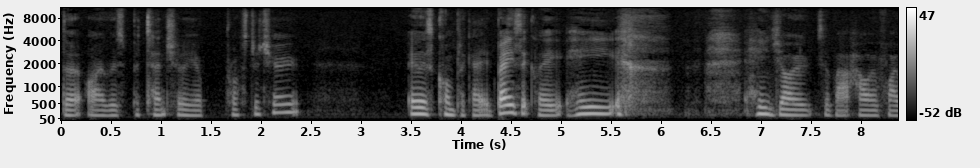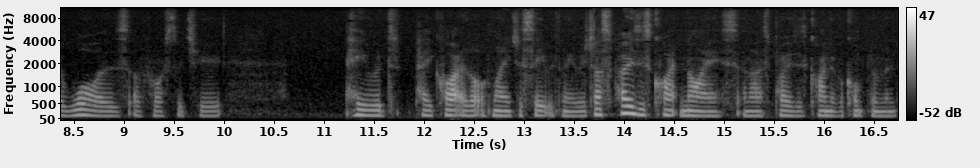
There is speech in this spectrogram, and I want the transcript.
that I was potentially a prostitute. It was complicated. Basically, he he joked about how if I was a prostitute, he would pay quite a lot of money to sleep with me, which I suppose is quite nice, and I suppose is kind of a compliment.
